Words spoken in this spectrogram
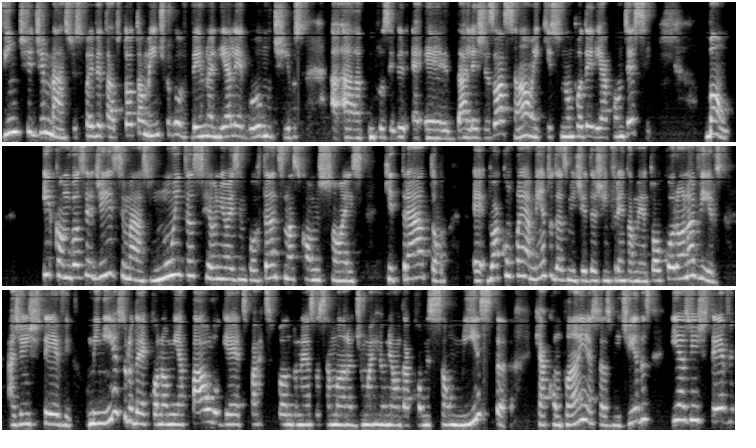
20 de março. Isso foi vetado totalmente, o governo ali alegou motivos, a, a, inclusive, é, é, da legislação, e que isso não poderia acontecer. Bom, e como você disse, Márcio, muitas reuniões importantes nas comissões que tratam é, do acompanhamento das medidas de enfrentamento ao coronavírus. A gente teve o ministro da Economia, Paulo Guedes, participando nessa semana de uma reunião da comissão mista que acompanha essas medidas, e a gente teve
